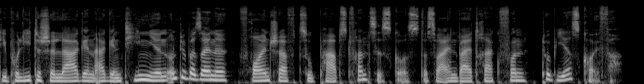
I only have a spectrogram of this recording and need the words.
die politische Lage in Argentinien und über seine Freundschaft zu Papst Franziskus. Das war ein Beitrag von Tobias Käufer.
